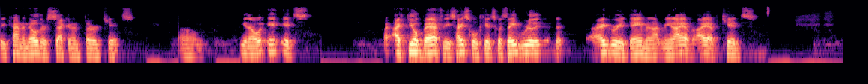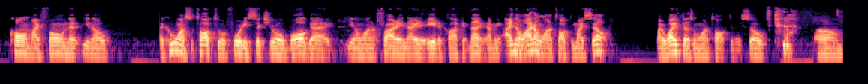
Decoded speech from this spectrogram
they kind of know their second and third kids. Um, you know, it, it's, I feel bad for these high school kids because they really, I agree with Damon. I mean, I have, I have kids calling my phone that you know like who wants to talk to a 46 year old ball guy you know on a friday night at 8 o'clock at night? I mean i know i don't want to talk to myself. My wife doesn't want to talk to me. So um,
